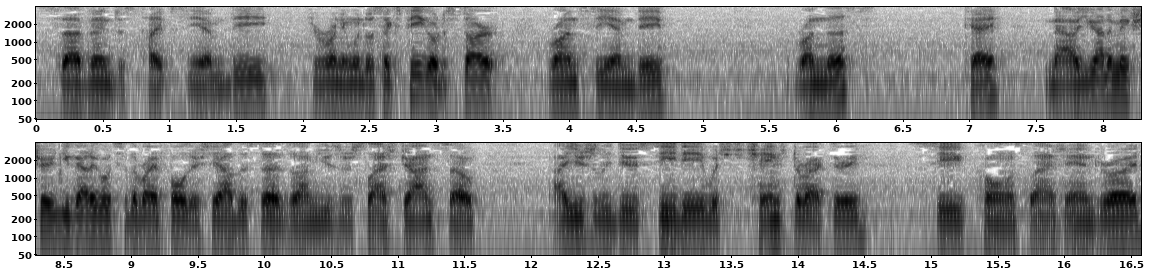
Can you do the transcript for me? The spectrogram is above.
7, just type CMD. If you're running Windows XP, go to start, run CMD, run this. Okay, now you got to make sure you got to go to the right folder. See how this says um, user slash John. So I usually do CD, which is change directory, C colon slash Android,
